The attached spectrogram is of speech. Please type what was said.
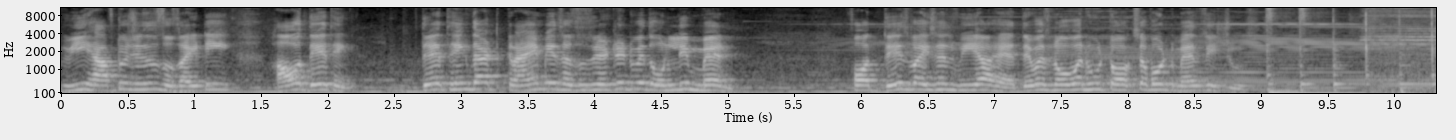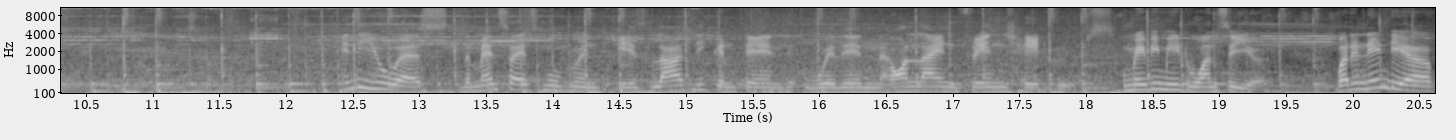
we have to change the society how they think. They think that crime is associated with only men. For this reason, we are here. There was no one who talks about men's issues. In the US, the men's rights movement is largely contained within online fringe hate groups who maybe meet once a year. But in India,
